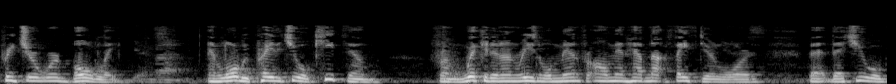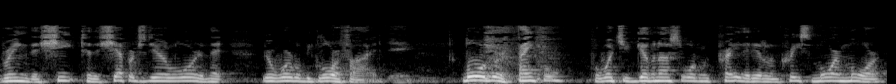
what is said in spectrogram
preach your word boldly. Yes. And Lord, we pray that you will keep them from wicked and unreasonable men, for all men have not faith, dear Lord. That, that you will bring the sheep to the shepherds, dear Lord, and that your word will be glorified. Lord, we're thankful for what you've given us, Lord. and We pray that it'll increase more and more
